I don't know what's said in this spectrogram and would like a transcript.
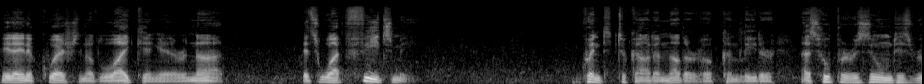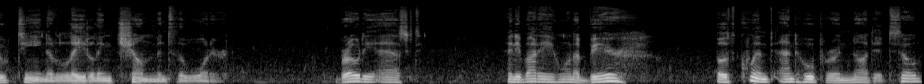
It ain't a question of liking it or not. It's what feeds me. Quint took out another hook and leader as Hooper resumed his routine of ladling chum into the water. Brody asked, Anybody want a beer? Both Quint and Hooper nodded, so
